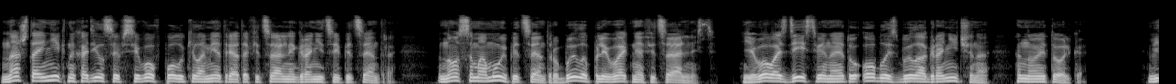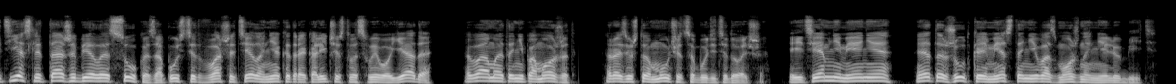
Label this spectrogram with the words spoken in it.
Наш тайник находился всего в полукилометре от официальной границы эпицентра, но самому эпицентру было плевать на официальность. Его воздействие на эту область было ограничено, но и только. Ведь если та же белая сука запустит в ваше тело некоторое количество своего яда, вам это не поможет, разве что мучиться будете дольше. И тем не менее, это жуткое место невозможно не любить.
